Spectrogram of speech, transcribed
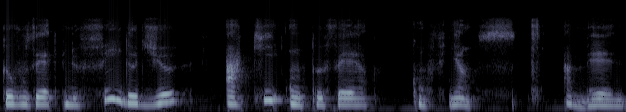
que vous êtes une fille de Dieu à qui on peut faire confiance. Amen.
